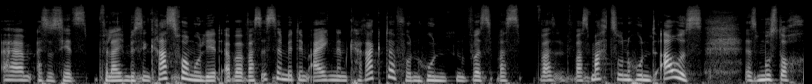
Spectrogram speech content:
ähm, also ist jetzt vielleicht ein bisschen krass formuliert, aber was ist denn mit dem eigenen Charakter von Hunden? Was, was, was, was macht so ein Hund aus? Es muss doch,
